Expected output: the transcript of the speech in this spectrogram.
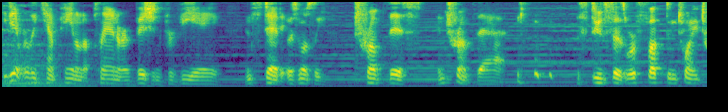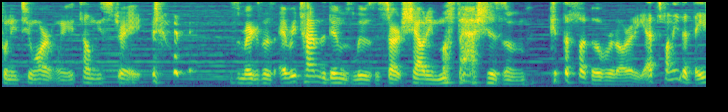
He didn't really campaign on a plan or a vision for VA. Instead, it was mostly Trump this and Trump that. this dude says, We're fucked in 2022, aren't we? Tell me straight. this American says, Every time the Dems lose, they start shouting, fascism Get the fuck over it already. It's funny that they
